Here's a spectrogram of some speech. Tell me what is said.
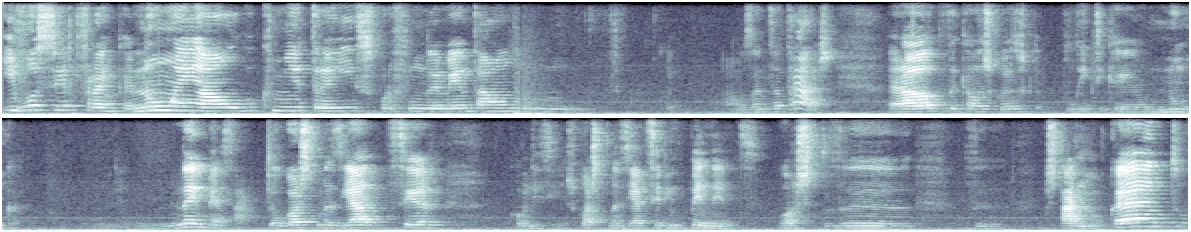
E vou ser franca, não é algo que me atraísse profundamente há, um, há uns anos atrás. Era algo daquelas coisas que política eu nunca, nem pensar. Eu gosto demasiado de ser, como dizias, gosto demasiado de ser independente. Gosto de, de, de estar meu canto,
